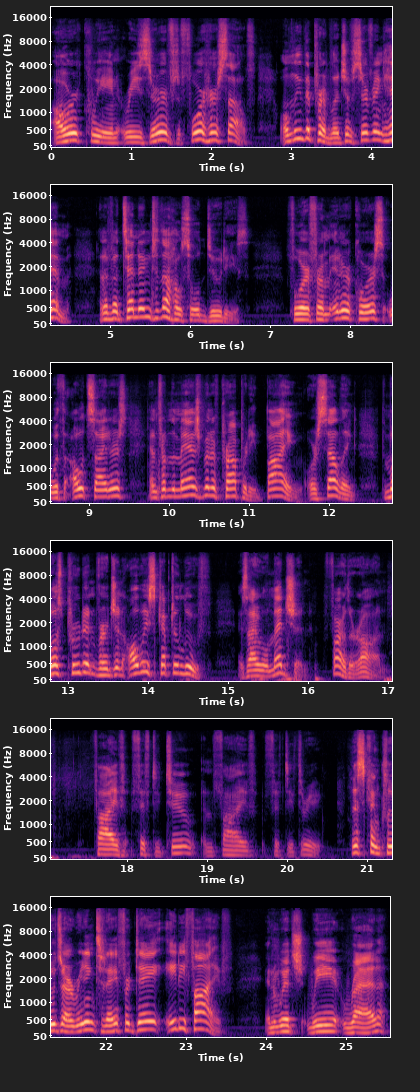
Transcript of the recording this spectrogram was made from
our Queen reserved for herself only the privilege of serving him and of attending to the household duties. For from intercourse with outsiders and from the management of property, buying or selling, the most prudent virgin always kept aloof, as I will mention farther on. 552 and 553. This concludes our reading today for day 85, in which we read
